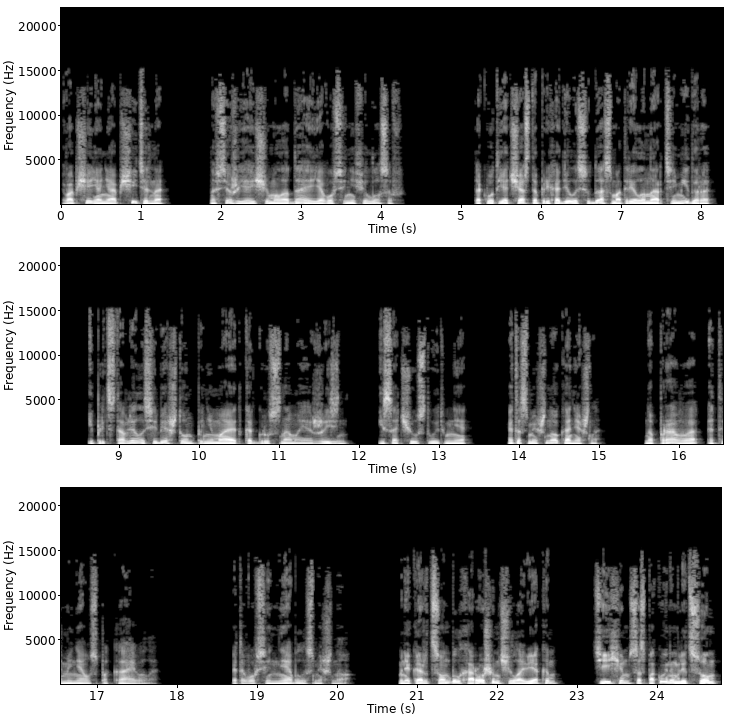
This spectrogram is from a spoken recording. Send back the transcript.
Вообще я не общительна, но все же я еще молодая, я вовсе не философ. Так вот, я часто приходила сюда, смотрела на Артемидора и представляла себе, что он понимает, как грустна моя жизнь, и сочувствует мне. Это смешно, конечно, но, право, это меня успокаивало. Это вовсе не было смешно. Мне кажется, он был хорошим человеком, тихим, со спокойным лицом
